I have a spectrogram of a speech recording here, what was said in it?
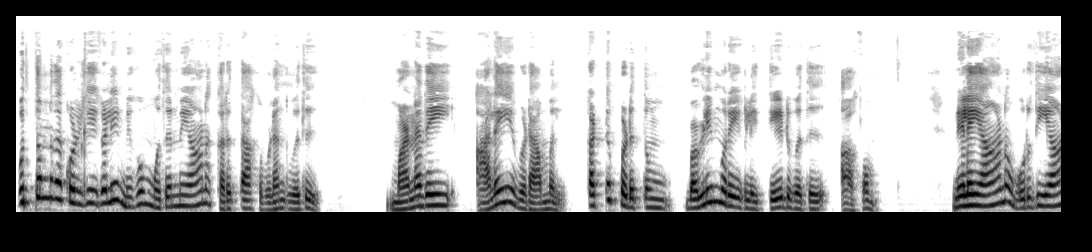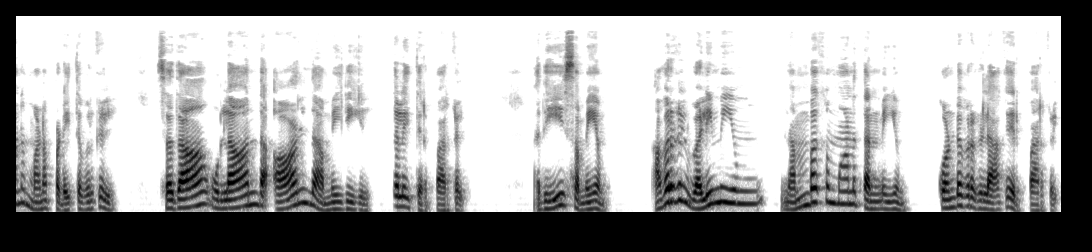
புத்த மத கொள்கைகளில் மிகவும் முதன்மையான கருத்தாக விளங்குவது மனதை அலைய விடாமல் கட்டுப்படுத்தும் வழிமுறைகளை தேடுவது ஆகும். நிலையான உறுதியான மனப்படைத்தவர்கள் சதா உள்ளார்ந்த ஆழ்ந்த அமைதியில் திளைத்திருப்பார்கள் அதே சமயம் அவர்கள் வலிமையும் நம்பகமான தன்மையும் கொண்டவர்களாக இருப்பார்கள்.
